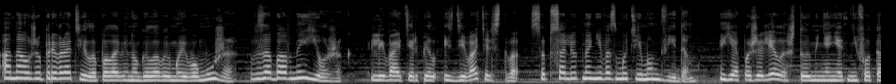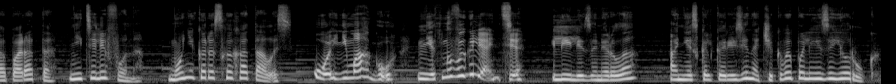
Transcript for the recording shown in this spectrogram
Она уже превратила половину головы моего мужа в забавный ежик. Левай терпел издевательство с абсолютно невозмутимым видом. Я пожалела, что у меня нет ни фотоаппарата, ни телефона. Моника расхохоталась. «Ой, не могу! Нет, ну вы гляньте!» Лили замерла, а несколько резиночек выпали из ее рук.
